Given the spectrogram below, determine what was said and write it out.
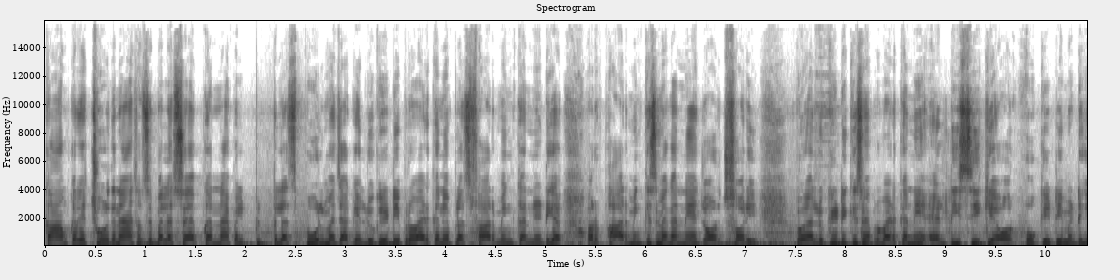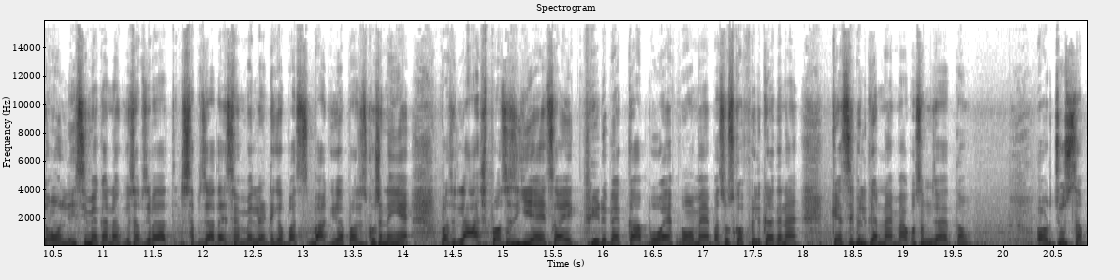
काम करके छोड़ देना है। सबसे पहले स्वैप करना है प्लस पूल में जाके लिक्विडिटी प्रोवाइड करनी है प्लस फ़ार्मिंग करनी है, ठीक है? और फ़ार्मिंग किसमें करनी है? और सॉरी लिक्विडिटी किसमें प्रोवाइड करनी है? एल टी सी के और ओ के टी में, ठीक है? ओनली इसी में करना है सबसे ज़्यादा सबसे ज़्यादा इसमें मिल रहा है, ठीक है? बस बाकी का प्रोसेस कुछ नहीं है। बस लास्ट प्रोसेस ये है, इसका एक फीडबैक का वो है फॉर्म है, बस उसको फिल कर देना है। कैसे फिल करना है, मैं आपको समझाता हूँ। और जो सब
